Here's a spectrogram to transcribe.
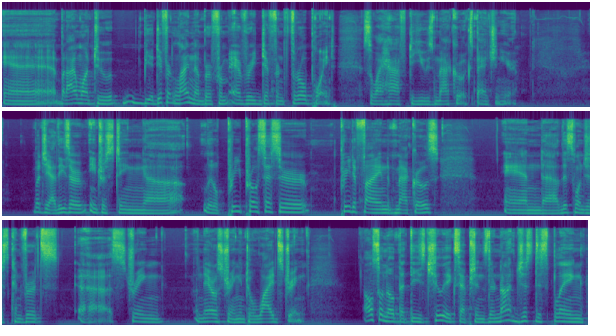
Uh, but I want to be a different line number from every different throw point. So I have to use macro expansion here. But yeah, these are interesting uh, little preprocessor, predefined macros. And uh, this one just converts a uh, string, a narrow string into a wide string. Also note that these chili exceptions, they're not just displaying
